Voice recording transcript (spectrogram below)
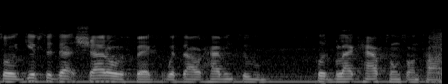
So it gives it that shadow effect without having to put black halftones on top.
